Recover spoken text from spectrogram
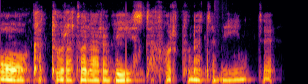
Ho catturato la rivista, fortunatamente.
